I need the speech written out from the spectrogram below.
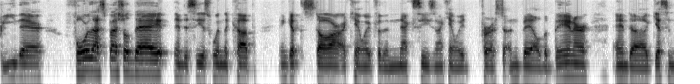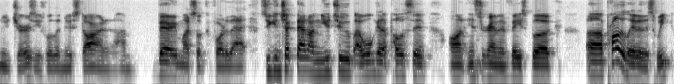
be there for that special day and to see us win the cup and get the star. I can't wait for the next season. I can't wait for us to unveil the banner and uh, get some new jerseys with a new star. And I'm very much looking forward to that. So you can check that on YouTube. I will get it posted on Instagram and Facebook uh, probably later this week.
